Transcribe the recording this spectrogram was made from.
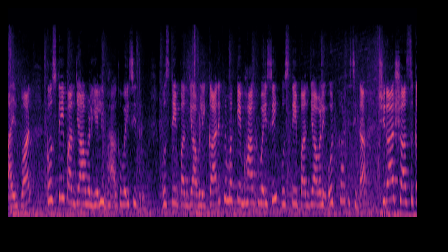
ಪೈಲ್ವಾನ್ ಕುಸ್ತಿ ಪಂದ್ಯಾವಳಿಯಲ್ಲಿ ಭಾಗವಹಿಸಿದರು. ಕುಸ್ತಿ ಪಂದ್ಯಾವಳಿ ಕಾರ್ಯಕ್ರಮಕ್ಕೆ ಭಾಗವಹಿಸಿ ಕುಸ್ತಿ ಪಂದ್ಯಾವಳಿ ಉದ್ಘಾಟಿಸಿದ ಶಿರಾ ಶಾಸಕ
